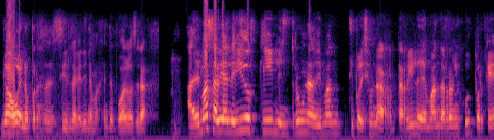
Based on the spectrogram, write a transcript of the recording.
No, bueno, por eso si es la que tiene más gente, por algo será. Además había leído que le entró una demanda, tipo decía una terrible demanda a Robin Hood porque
